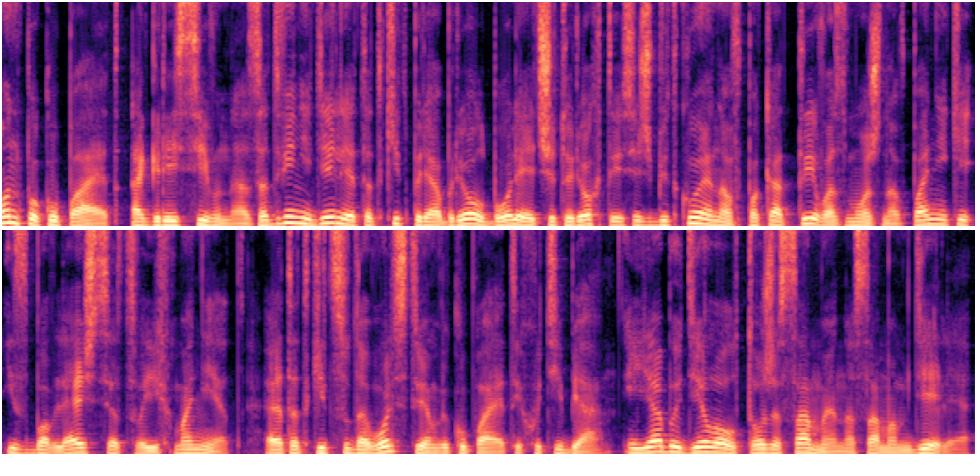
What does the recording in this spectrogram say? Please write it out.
Он покупает агрессивно. За две недели этот кит приобрел более 4000 биткоинов, пока ты, возможно, в панике избавляешься от своих монет. Этот кит с удовольствием выкупает их у тебя. И я бы делал то же самое на самом деле.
